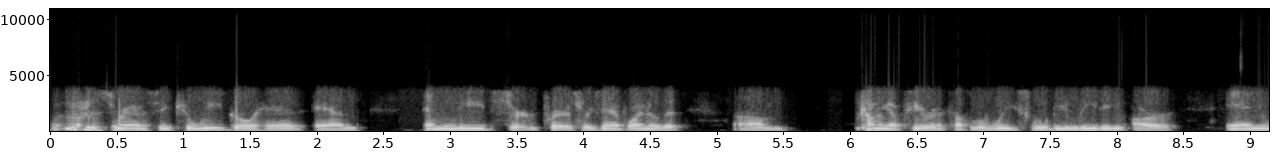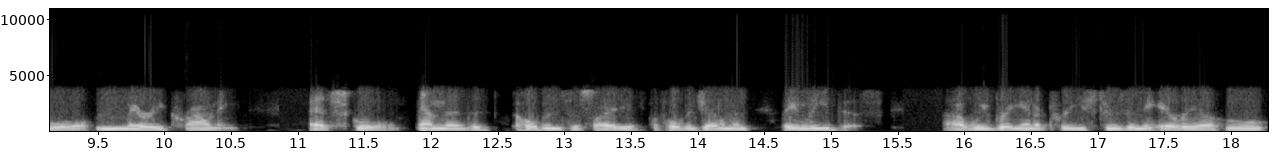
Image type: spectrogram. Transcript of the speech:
Mr. Anderson, can we go ahead and and lead certain prayers? For example, I know that um, coming up here in a couple of weeks, we'll be leading our annual Mary crowning at school, and the, the Hoban Society of, of Hoban Gentlemen they lead this. Uh, we bring in a priest who's in the area who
